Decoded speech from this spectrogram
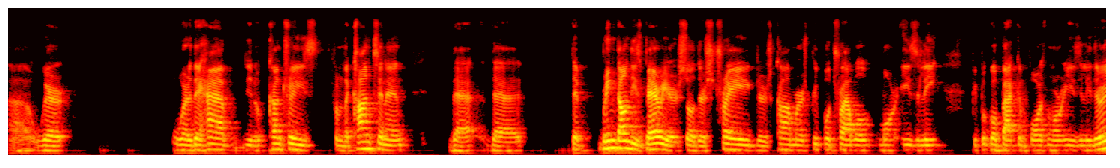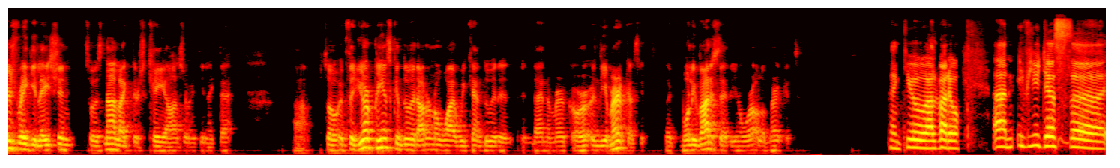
uh, where where they have you know countries from the continent that that that bring down these barriers. So there's trade, there's commerce, people travel more easily people go back and forth more easily. There is regulation, so it's not like there's chaos or anything like that. Uh, so if the Europeans can do it, I don't know why we can't do it in, in Latin America or in the Americas. Like Bolivar said, you know, we're all Americans. Thank you, Alvaro. And if you just uh,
